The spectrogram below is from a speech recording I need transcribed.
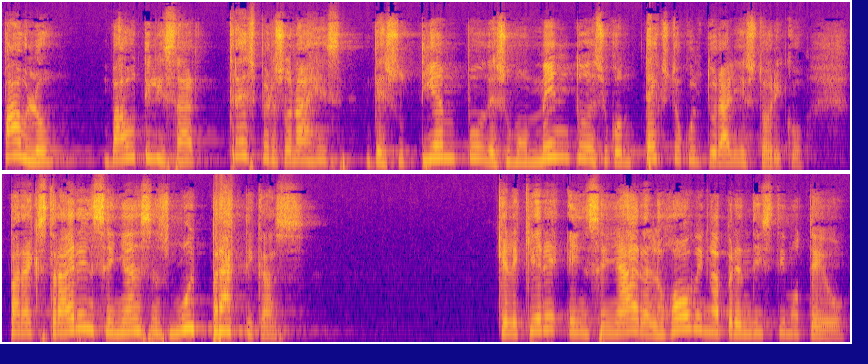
Pablo va a utilizar tres personajes de su tiempo, de su momento, de su contexto cultural y histórico, para extraer enseñanzas muy prácticas que le quiere enseñar al joven aprendiz Timoteo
